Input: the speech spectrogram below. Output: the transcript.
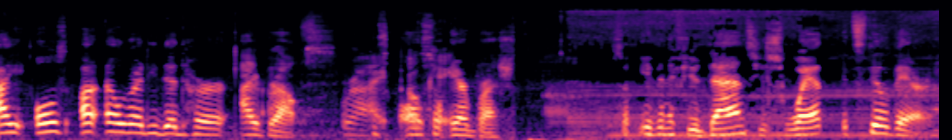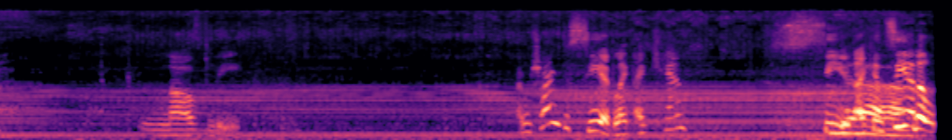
I also I already did her eyebrows. Right, It's also okay. airbrushed. So even if you dance, you sweat, it's still there. Lovely. I'm trying to see it. Like, I can't see it. I can see it a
